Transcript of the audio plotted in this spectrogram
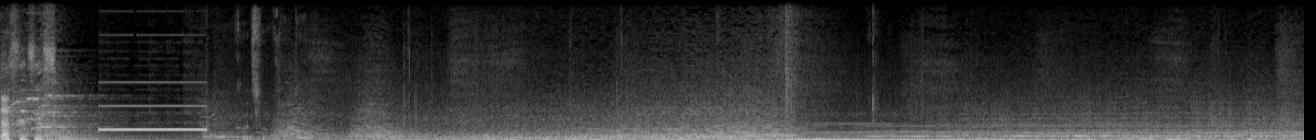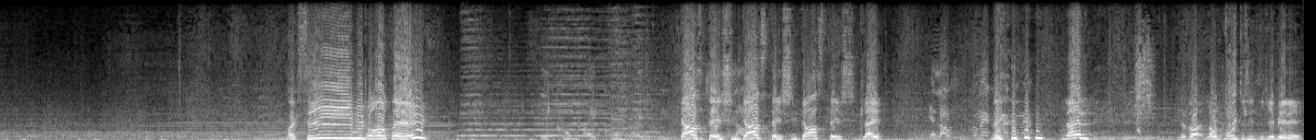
Das ist es. Kurz vor. Maxim, ich brauche Hilfe! Gasstation, Gasstation, Gasstation, gleich! Ja, lauf, komm her, komm her, komm her. Nein! Lauf lauf unterschiedliche Wege.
